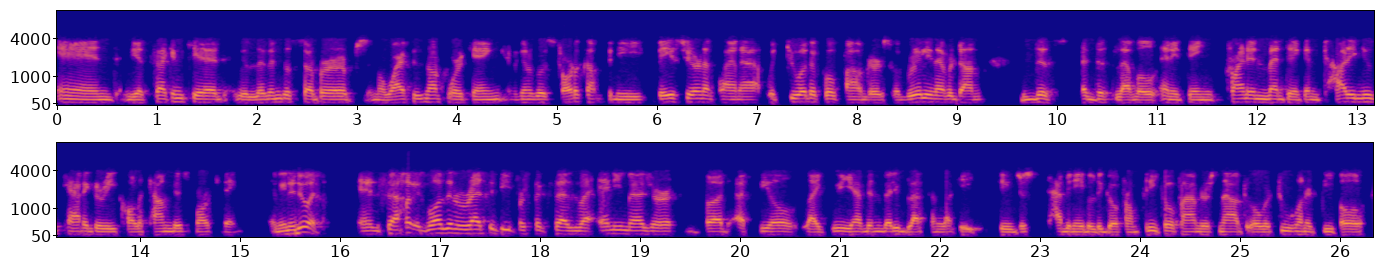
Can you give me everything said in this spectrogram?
And we had second kid. We live in the suburbs. And my wife is not working. And we're going to go start a company based here in Atlanta with two other co-founders who have really never done this at this level, anything, trying to invent an entirely new category called account-based marketing. We're going to do it. And so it wasn't a recipe for success by any measure, but I feel like we have been very blessed and lucky to just have been able to go from three co-founders now to over 200 people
